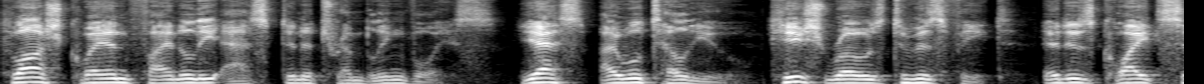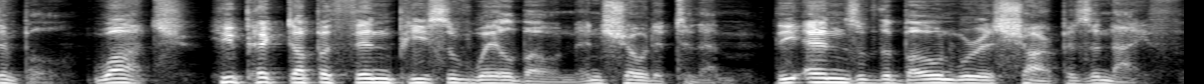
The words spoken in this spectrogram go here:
Klosh Kwan finally asked in a trembling voice. Yes, I will tell you. Keesh rose to his feet. It is quite simple. Watch. He picked up a thin piece of whalebone and showed it to them. The ends of the bone were as sharp as a knife.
